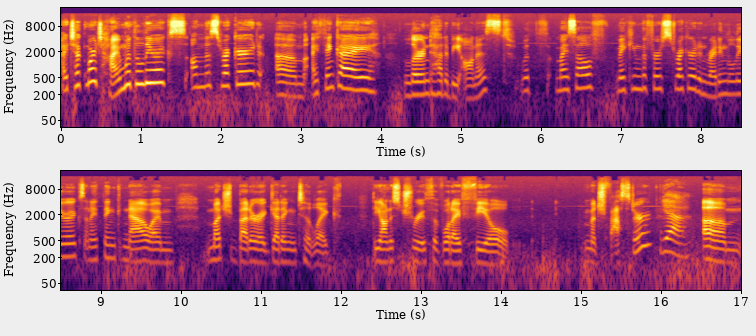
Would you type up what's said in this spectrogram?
I took more time with the lyrics on this record. Um, I think I learned how to be honest with myself making the first record and writing the lyrics and I think now I'm much better at getting to like the honest truth of what I feel much faster. Yeah. Um,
